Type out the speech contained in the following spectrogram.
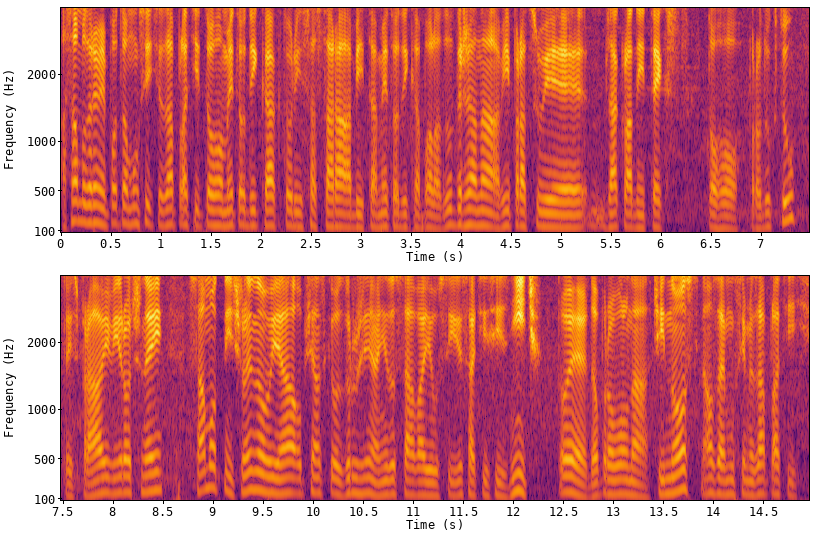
A samozrejme potom musíte zaplatiť toho metodika, ktorý sa stará, aby tá metodika bola dodržaná a vypracuje základný text toho produktu, tej správy výročnej. Samotní členovia občianskeho združenia nedostávajú si 10 tisíc nič. To je dobrovoľná činnosť. Naozaj musíme zaplatiť e,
